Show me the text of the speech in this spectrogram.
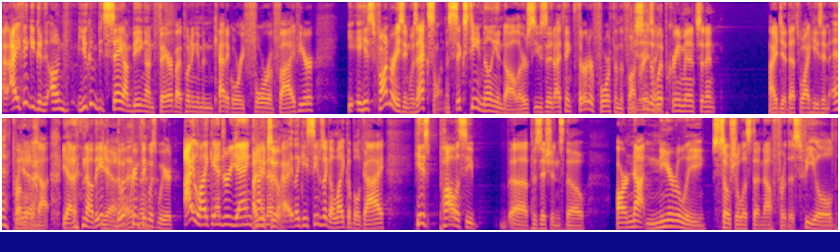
I think you can un- you can say I'm being unfair by putting him in category four of five here. His fundraising was excellent. Sixteen million dollars. He's at I think third or fourth in the You fundraising. see the whipped cream incident? I did. That's why he's in. Eh, probably Yeah. not. Yeah, no. The, Yeah, the whipped I- cream thing was weird. I like Andrew Yang. I do of. too. I, like he seems like a likable guy. His policy uh, positions, though, are not nearly socialist enough for this field.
